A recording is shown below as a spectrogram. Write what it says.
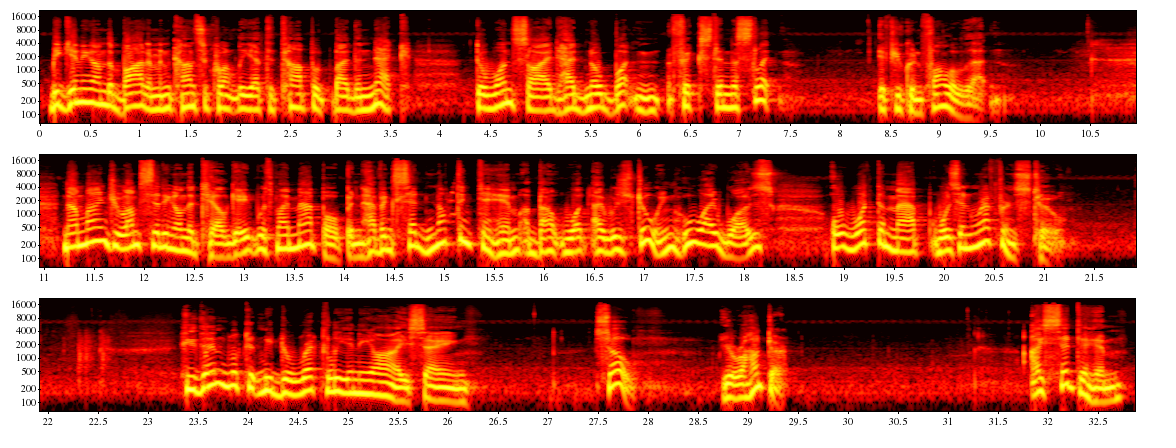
Beginning on the bottom and consequently at the top of, by the neck, the one side had no button fixed in the slit, if you can follow that. Now, mind you, I'm sitting on the tailgate with my map open, having said nothing to him about what I was doing, who I was, or what the map was in reference to. He then looked at me directly in the eye, saying, So, you're a hunter. I said to him,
